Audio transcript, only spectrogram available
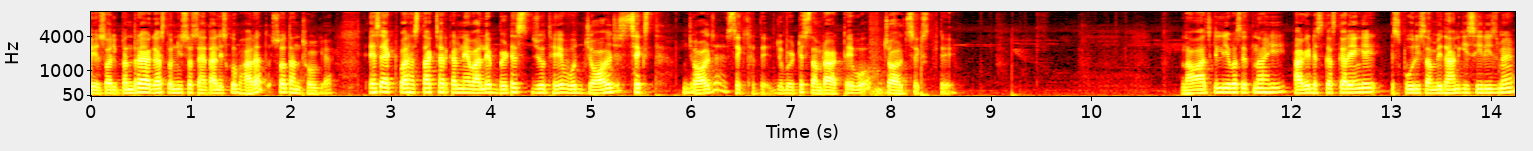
सॉरी 15 अगस्त उन्नीस सौ सैंतालीस को भारत स्वतंत्र हो गया। इस एक्ट पर हस्ताक्षर करने वाले ब्रिटिश जो थे वो जॉर्ज सिक्स जॉर्ज सिक्स थे। जो ब्रिटिश सम्राट थे वो जॉर्ज सिक्स थे। ना आज के लिए बस इतना ही। आगे डिस्कस करेंगे इस पूरी संविधान की सीरीज़ में।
